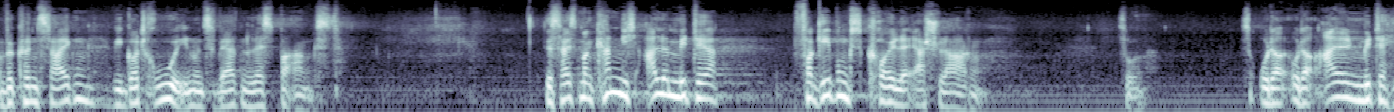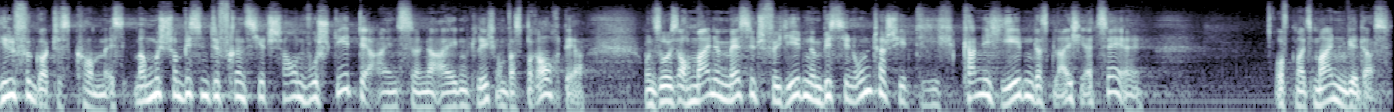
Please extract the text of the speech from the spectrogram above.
Und wir können zeigen, wie Gott Ruhe in uns werden lässt bei Angst. Das heißt, man kann nicht alle mit der Vergebungskeule erschlagen. So, oder, oder allen mit der Hilfe Gottes kommen. Es, man muss schon ein bisschen differenziert schauen, wo steht der Einzelne eigentlich und was braucht er. Und so ist auch meine Message für jeden ein bisschen unterschiedlich. Ich kann nicht jedem das Gleiche erzählen. Oftmals meinen wir das,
